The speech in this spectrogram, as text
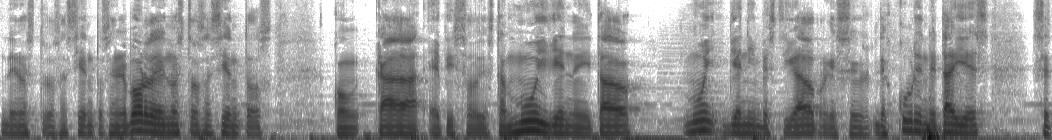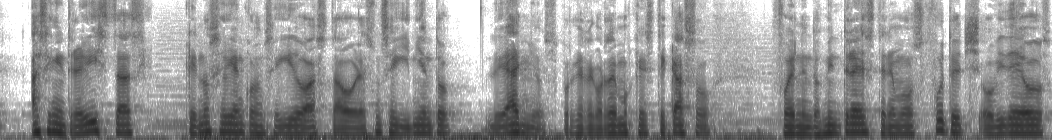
de nuestros asientos, en el borde de nuestros asientos con cada episodio. Está muy bien editado, muy bien investigado porque se descubren detalles, se hacen entrevistas que no se habían conseguido hasta ahora. Es un seguimiento de años, porque recordemos que este caso fue en el 2003, tenemos footage o videos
